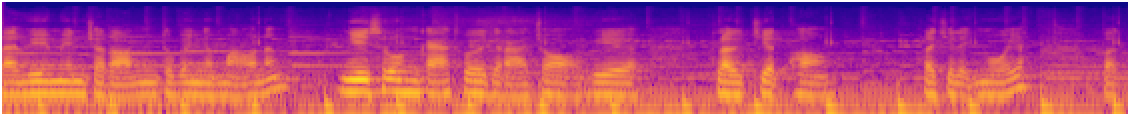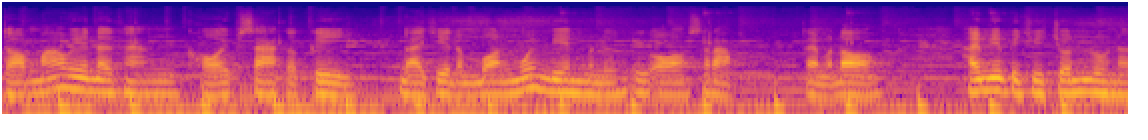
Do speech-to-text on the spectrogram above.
ដែលវាមានចរន្តទៅវិញទៅមកហ្នឹងងាយស្រួលក្នុងការធ្វើចរាចរណ៍វាផ្លូវជាតិផងផ្លូវជាតិលេខ1បន្ទាប់មកវានៅខាងក្រោយផ្សារកគី ដែលជាតំបន់មួយមានមនុស្សអ៊ឺអស្រាប់តែម្ដងហើយមានប្រជាជនរស់នៅ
